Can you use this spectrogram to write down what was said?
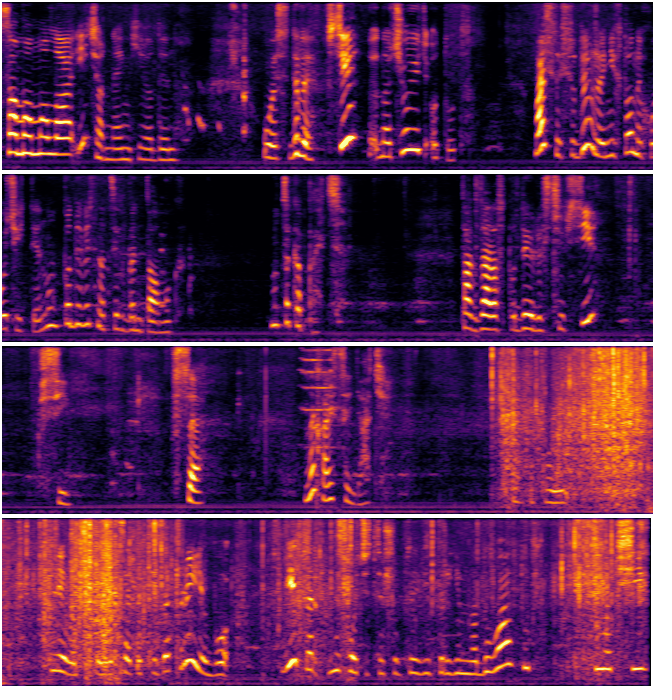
сама мала, і чорненький один. Ось, диви, всі ночують отут. Бачите, сюди вже ніхто не хоче йти. Ну, подивись на цих бентамок. Ну, це капець. Так, зараз подивлюсь, чи всі. Всі. Все. Нехай сидять. Я такою плівочкою все-таки закрию, бо вітер не хочеться, щоб той вітер їм надував тут вночі.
